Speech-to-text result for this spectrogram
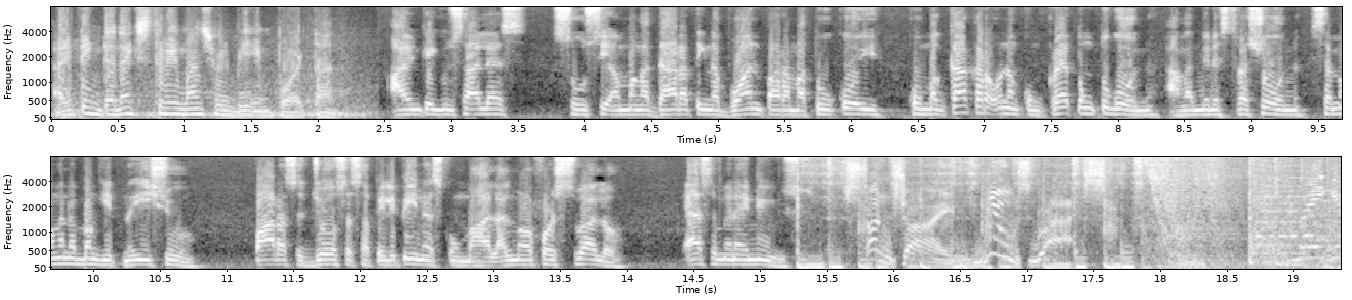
I think the next three months will be important. Ayon kay Gonzales, susi ang mga darating na buwan para matukoy kung magkakaroon ng konkretong tugon ang administrasyon sa mga nabanggit na issue. Para sa Diyos at sa Pilipinas kung mahal Almar Forsuelo, SMNI News. Sunshine News Blast. Mahigit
